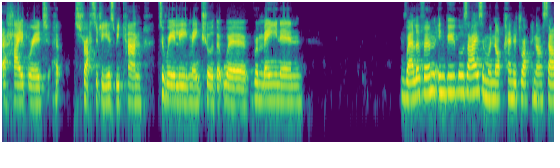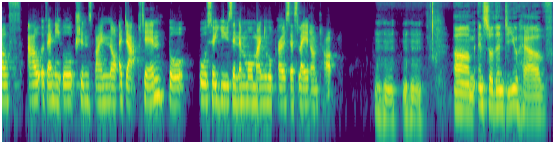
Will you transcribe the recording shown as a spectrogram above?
a hybrid strategy as we can to really make sure that we're remaining relevant in Google's eyes and we're not kind of dropping ourselves out of any auctions by not adapting, but also using a more manual process layered on top. Mm-hmm, mm-hmm. Um, and so then do you have,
